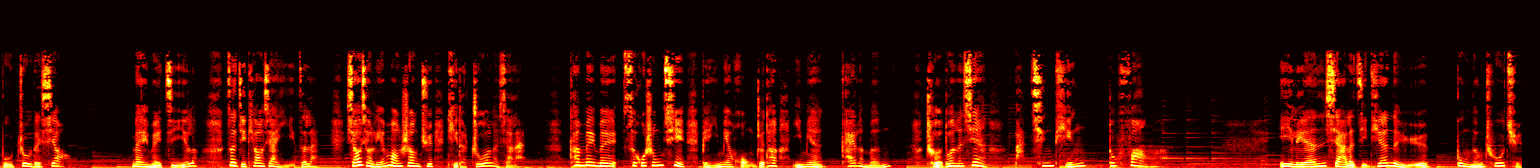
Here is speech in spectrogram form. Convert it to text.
不住的笑。妹妹急了，自己跳下椅子来，小小连忙上去替她捉了下来。看妹妹似乎生气，便一面哄着她，一面开了门，扯断了线，把蜻蜓都放了。一连下了几天的雨，不能出去。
